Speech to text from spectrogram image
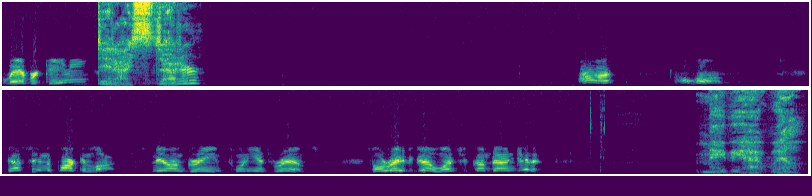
Lamborghini? Did I stutter? Alright. Hold on. I in the parking lot. It's neon green, 20 inch rims. It's all ready to go. Why don't you come down and get it? Maybe I will.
